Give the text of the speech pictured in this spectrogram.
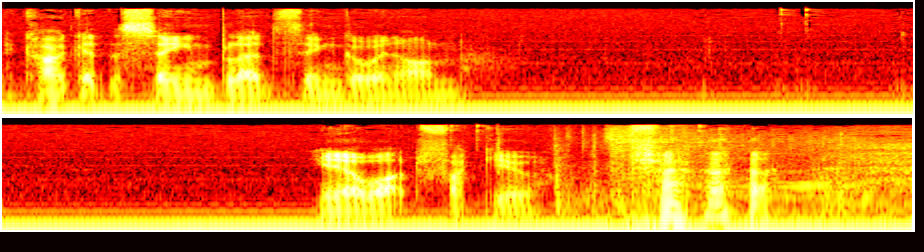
I can't get the same blood thing going on. You know what? Fuck you.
